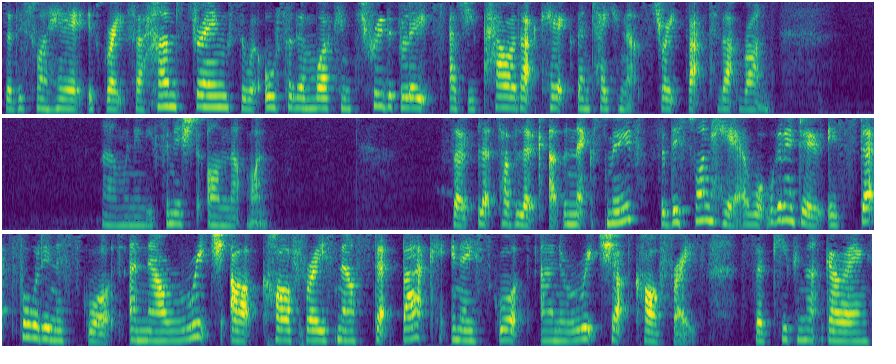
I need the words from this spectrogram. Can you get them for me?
So this one here is great for hamstrings. So we're also then working through the glutes as you power that kick, then taking that straight back to that run. And we're nearly finished on that one. So let's have a look at the next move. For this one here, what we're going to do is step forward in a squat and now reach up, calf raise. Now step back in a squat and reach up, calf raise. So keeping that going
